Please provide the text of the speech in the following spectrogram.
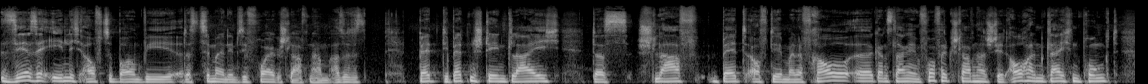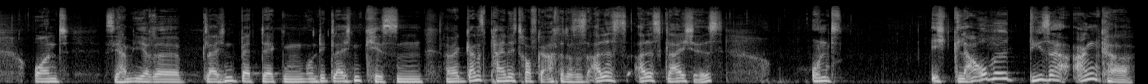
sehr, sehr ähnlich aufzubauen wie das Zimmer, in dem sie vorher geschlafen haben. Also das Bett, die Betten stehen gleich, das Schlafbett, auf dem meine Frau äh, ganz lange im Vorfeld geschlafen hat, steht auch an dem gleichen Punkt. Und sie haben ihre gleichen Bettdecken und die gleichen Kissen. Haben wir ganz peinlich darauf geachtet, dass es alles, alles gleich ist. Und ich glaube, dieser Anker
